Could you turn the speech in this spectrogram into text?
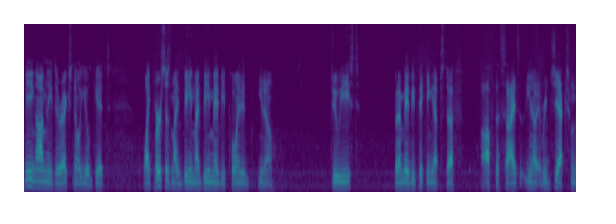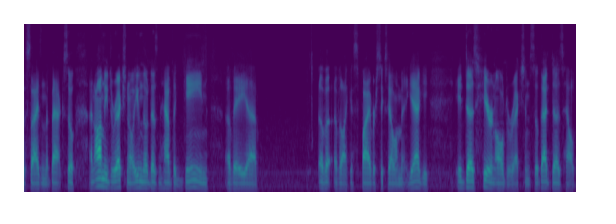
being omnidirectional, you'll get like versus my beam, my beam may be pointed, you know, due east, but I may be picking up stuff off the sides, you know, it rejects from the sides and the back. So an omnidirectional, even though it doesn't have the gain of a, uh, of, a of like a five or six element Yagi, it does hear in all directions. So that does help.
